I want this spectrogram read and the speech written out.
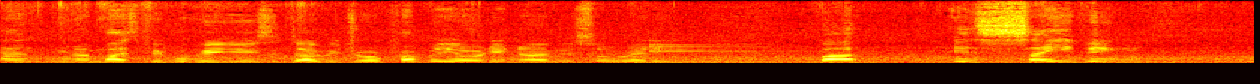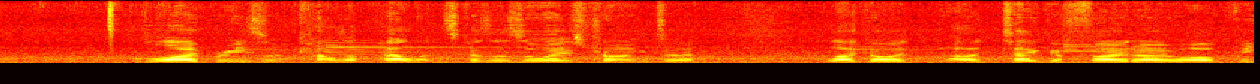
and you know most people who use Adobe Draw probably already know this already, but is saving libraries of color palettes because I was always trying to, like I would I'd take a photo of the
